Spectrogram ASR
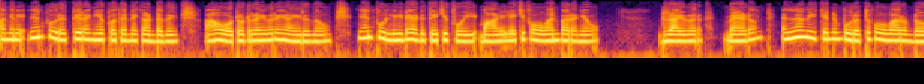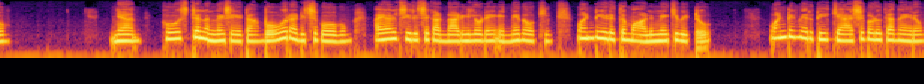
അങ്ങനെ ഞാൻ പുറത്തിറങ്ങിയപ്പോൾ തന്നെ കണ്ടത് ആ ഓട്ടോ ഡ്രൈവറെ ആയിരുന്നു. ഞാൻ പുള്ളിയുടെ അടുത്തേക്ക് പോയി മാളിലേക്ക് പോവാൻ പറഞ്ഞു. ഡ്രൈവർ മാഡം എല്ലാ വീക്കെൻഡും പുറത്തു പോവാറുണ്ടോ? ഞാൻ ഹോസ്റ്റൽ അല്ലേ ചേട്ടാ ബോർ അടിച്ചു പോകും. അയാൾ ചിരിച്ച് കണ്ണാടിയിലൂടെ എന്നെ നോക്കി വണ്ടിയെടുത്ത് മാളിലേക്ക് വിട്ടു. വണ്ടി നിർത്തി ക്യാഷ് കൊടുക്കാൻ നേരം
